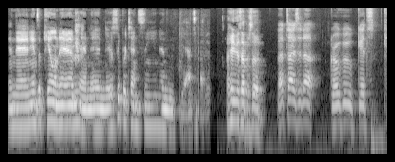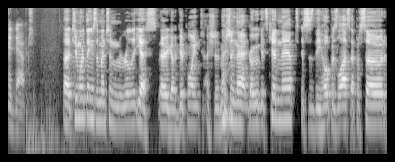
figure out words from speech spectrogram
and then ends up killing him. And then there's a super tense scene, and yeah, that's about it. I hate this episode. That ties it up. Grogu gets kidnapped. Uh, two more things to mention, really. Yes, there you go. Good point. I should have mentioned that. Grogu gets kidnapped. This is the Hope is Lost episode.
